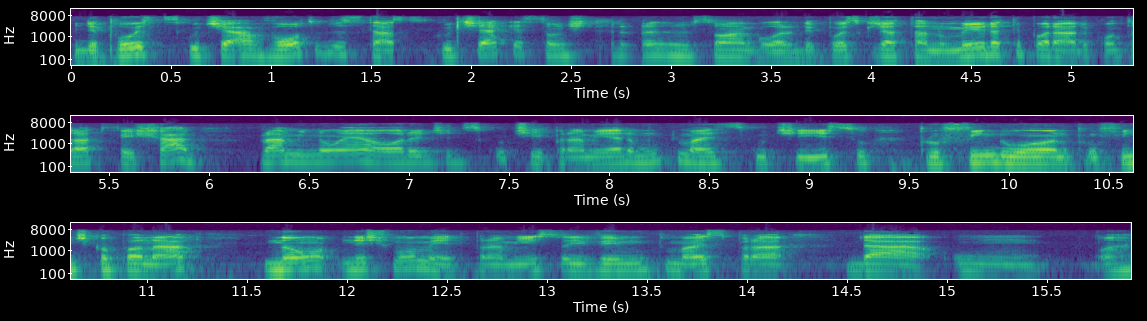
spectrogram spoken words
E depois discutir a volta dos estados, discutir a questão de transmissão agora, depois que já está no meio da temporada, contrato fechado, para mim não é a hora de discutir. Para mim era muito mais discutir isso para o fim do ano, para o fim de campeonato, não neste momento. Para mim isso aí vem muito mais para dar um, uma,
